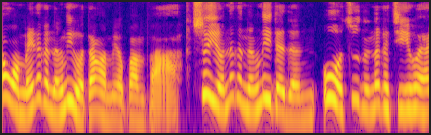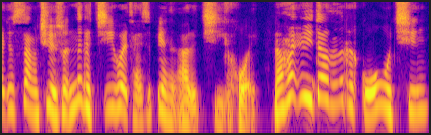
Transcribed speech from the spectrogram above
啊，我没那个能力，我当然没有办法啊。所以有那个能力的人握住的那个机会，他就上去的时候，那个机会才是变成他的机会。然后他遇到的那个国务卿，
